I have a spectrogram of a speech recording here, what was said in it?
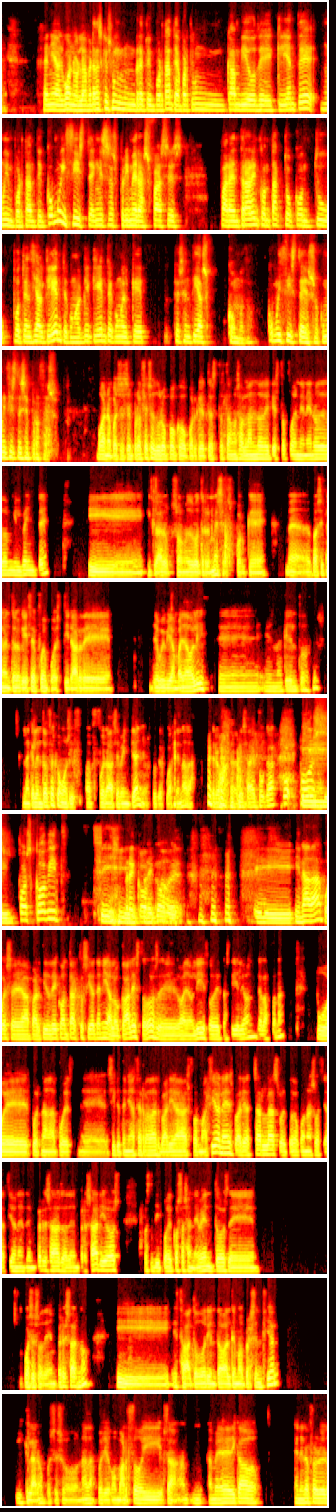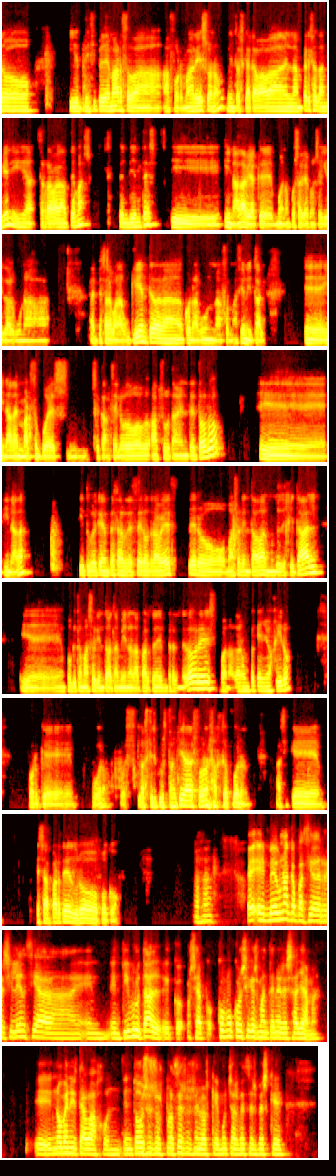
Genial. Bueno, la verdad es que es un reto importante, aparte un cambio de cliente muy importante. ¿Cómo hiciste en esas primeras fases para entrar en contacto con tu potencial cliente, con aquel cliente con el que te sentías cómodo? ¿Cómo hiciste eso? ¿Cómo hiciste ese proceso? Bueno, pues ese proceso duró poco porque estamos hablando de que esto fue en enero de 2020 y, claro, solo duró tres meses porque eh, básicamente lo que hice fue pues tirar de... Yo vivía en Valladolid eh, en aquel entonces en aquel entonces como si fuera hace 20 años, porque fue hace nada, pero en esa época. Post-COVID, Sí, pre-COVID. Eh. y, nada, pues eh, a partir de contactos ya tenía locales todos de Valladolid o de Castilla y León, de la zona, pues, pues nada, pues eh, sí que tenía cerradas varias formaciones, varias charlas, sobre todo con asociaciones de empresas, de empresarios, pues este tipo de cosas en eventos de, pues eso, de empresas, ¿no? Y estaba todo orientado al tema presencial. Y claro, pues eso, nada, pues llegó marzo y, o sea, me he dedicado enero, febrero y el principio de marzo a, formar eso, ¿no? Mientras que acababa en la empresa también y cerraba temas pendientes y, nada, había que, bueno, pues había conseguido alguna, empezar con algún cliente, con alguna formación y tal. Eh, y nada, en marzo pues se canceló absolutamente todo eh, y nada. Y tuve que empezar de cero otra vez, pero más orientado al mundo digital, eh, un poquito más orientado también a la parte de emprendedores, bueno, dar un pequeño giro, porque, bueno, pues las circunstancias fueron las que fueron. Así que esa parte duró poco. Ajá. Eh, eh, veo una capacidad de resiliencia en, ti brutal. Eh, o sea, ¿cómo consigues mantener esa llama? no venirte abajo en, todos esos procesos en los que muchas veces ves que,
